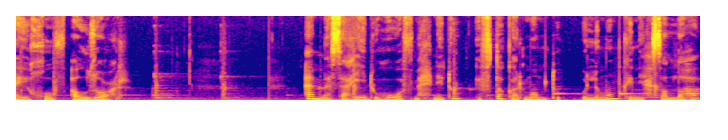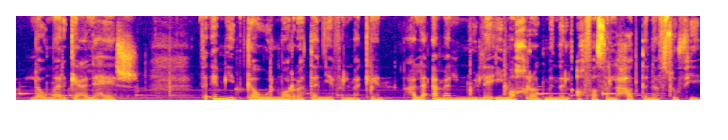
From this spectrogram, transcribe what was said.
أي خوف أو ذعر. أما سعيد وهو في محنته افتكر مامته واللي ممكن يحصل لها لو ما رجع لهاش. فقام يتجول مرة تانية في المكان على أمل إنه يلاقي مخرج من القفص اللي حط نفسه فيه.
